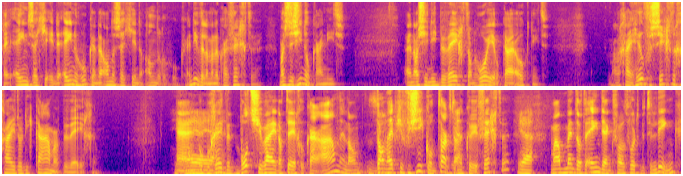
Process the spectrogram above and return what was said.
Eén zet je in de ene hoek en de ander zet je in de andere hoek. En die willen met elkaar vechten. Maar ze zien elkaar niet. En als je niet beweegt, dan hoor je elkaar ook niet. Maar dan ga je heel voorzichtig ga je door die kamer bewegen. Ja, en ja, op een ja. gegeven moment bots je bijna tegen elkaar aan. En dan, dan heb je fysiek contact en dan kun je vechten. Ja, Maar op het moment dat de een denkt van het wordt met de link...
